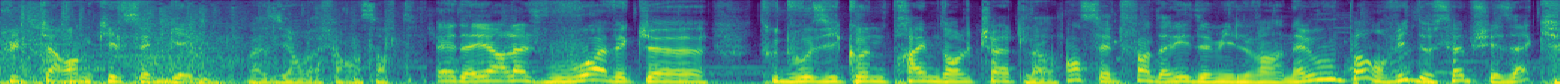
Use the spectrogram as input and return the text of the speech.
Plus de 40 kills cette game. Vas-y on va faire en sorte. Et d'ailleurs là je vous vois avec euh, toutes vos icônes Prime dans le chat là. En cette fin d'année 2020, n'avez-vous pas envie de sub chez Zach?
